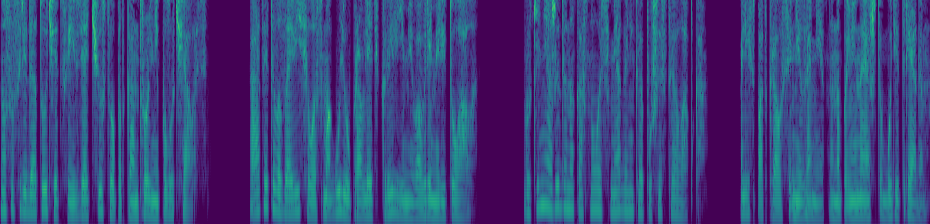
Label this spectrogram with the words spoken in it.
но сосредоточиться и взять чувство под контроль не получалось. А от этого зависело, смогу ли управлять крыльями во время ритуала. Руки неожиданно коснулась мягонькая пушистая лапка. Лис подкрался незаметно, напоминая, что будет рядом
